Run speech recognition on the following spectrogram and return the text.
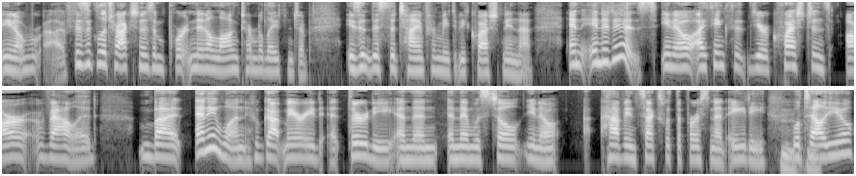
You know, uh, physical attraction is important in a long-term relationship. Isn't this the time for me to be questioning that? And and it is. You know, I think that your questions are valid, but anyone who got married at 30 and then and then was still, you know, having sex with the person at 80 will tell you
